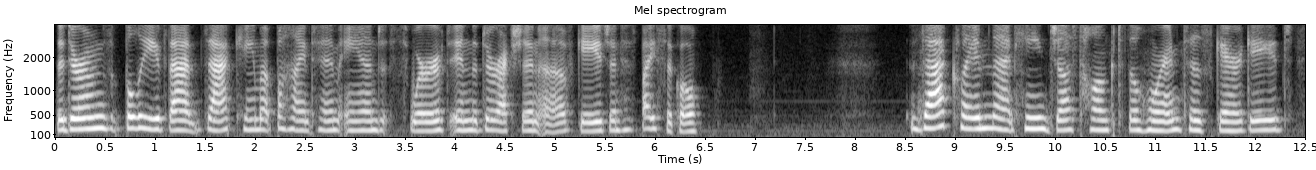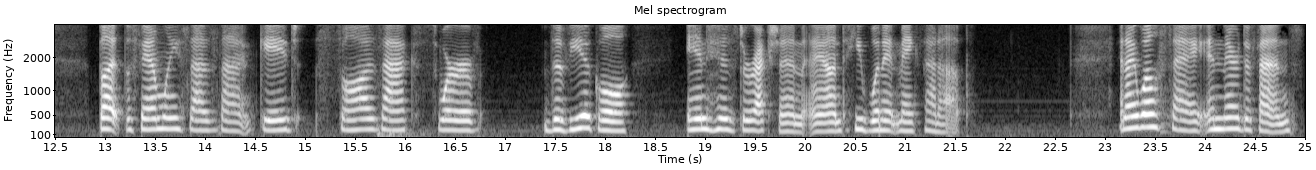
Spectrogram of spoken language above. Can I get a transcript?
the Durhams believe that Zach came up behind him and swerved in the direction of Gage and his bicycle. Zach claimed that he just honked the horn to scare Gage, but the family says that Gage saw Zach swerve the vehicle in his direction and he wouldn't make that up. And I will say, in their defense,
